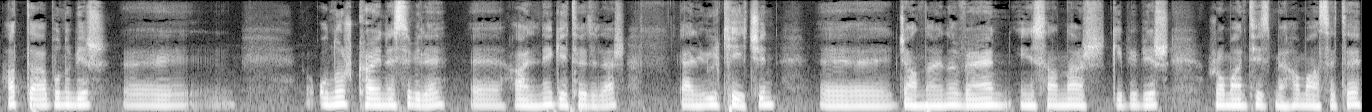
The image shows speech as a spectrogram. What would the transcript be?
Hatta bunu bir e, onur karinesi bile e, haline getirdiler. Yani ülke için e, canlarını veren insanlar gibi bir romantizme, hamasete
